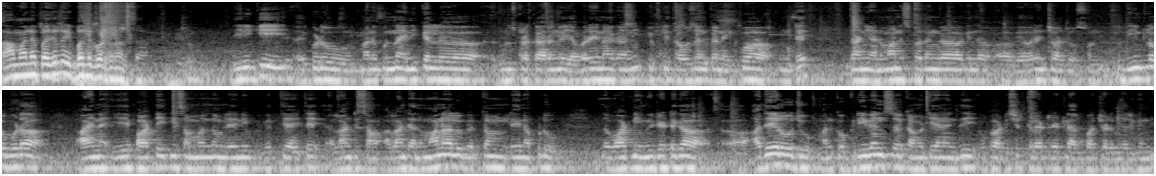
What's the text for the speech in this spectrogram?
సామాన్య ప్రజలు ఇబ్బంది పడుతున్నారు సార్. దీనికి ఇప్పుడు మనకున్న ఎన్నికల రూల్స్ ప్రకారంగా ఎవరైనా కానీ ఫిఫ్టీ థౌజండ్ కన్నా ఎక్కువ ఉంటే దాన్ని అనుమానాస్పదంగా కింద వివరించాల్సి వస్తుంది. సో దీంట్లో కూడా ఆయన ఏ పార్టీకి సంబంధం లేని వ్యక్తి అయితే అలాంటి అలాంటి అనుమానాలు వ్యక్తం లేనప్పుడు వాటిని ఇమీడియట్గా అదే రోజు మనకు ఒక గ్రీవెన్స్ కమిటీ అనేది ఒక డిస్ట్రిక్ట్ కలెక్టరేట్లో ఏర్పాటు చేయడం జరిగింది.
